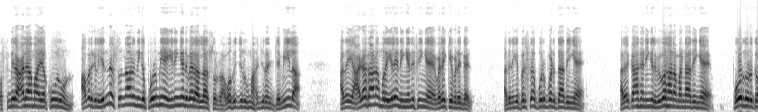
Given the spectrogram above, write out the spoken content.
வஸ்பிர் அலாமா யகூலூன். அவர்கள் என்ன சொன்னாலும் நீங்கள் பொறுமையாக இருங்கன்னு வேற அல்லாஹ் சொல்கிறான் ஒஹுஜுருகும் ஹஜ்ரன் ஜமீலா. அதை அழகான முறையில் நீங்கள் என்ன செய்யுங்க? விலைக்கு விடுங்கள். அதை நீங்கள் பெருசாக பொருட்படுத்தாதீங்க. அதற்காக நீங்கள் விவகாரம் பண்ணாதீங்க. போர் தொடுக்க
